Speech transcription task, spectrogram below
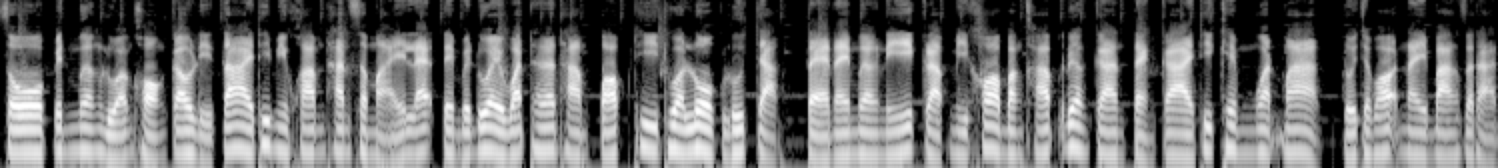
โซเป็นเมืองหลวงของเกาหลีใต้ที่มีความทันสมัย และเต็มไปด้วยวัฒนธรรมป๊อปที่ทั่วโลกรู้จัก แต่ในเมืองนี้กลับมีข้อบังคับเรื่องการแต่งกายที่เข้มงวดมาก โดยเฉพาะในบางสถาน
